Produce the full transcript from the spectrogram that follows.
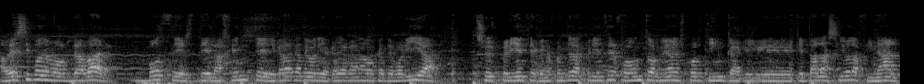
a ver si podemos grabar voces de la gente de cada categoría que haya ganado categoría, su experiencia, que nos cuente la experiencia de jugar un torneo de Sport Inca, que, que- qué tal ha sido la final,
